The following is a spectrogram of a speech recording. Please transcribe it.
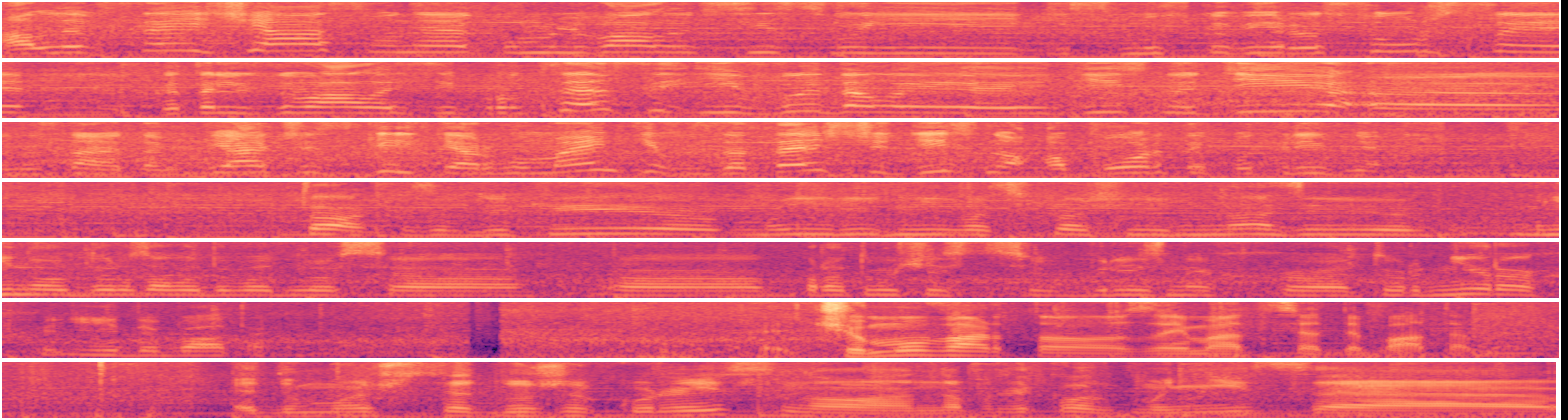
Але в цей час вони акумулювали всі свої якісь мозкові ресурси, каталізували ці процеси і видали дійсно ті, е, не знаю, там 5 чи скільки аргументів за те, що дійсно аборти потрібні. Так, завдяки моїй рідній 21-й гімназії мені неодноразово доводилося е, брати участь в різних е, турнірах і дебатах. Чому варто займатися дебатами? Я думаю, що це дуже корисно. Наприклад, мені це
